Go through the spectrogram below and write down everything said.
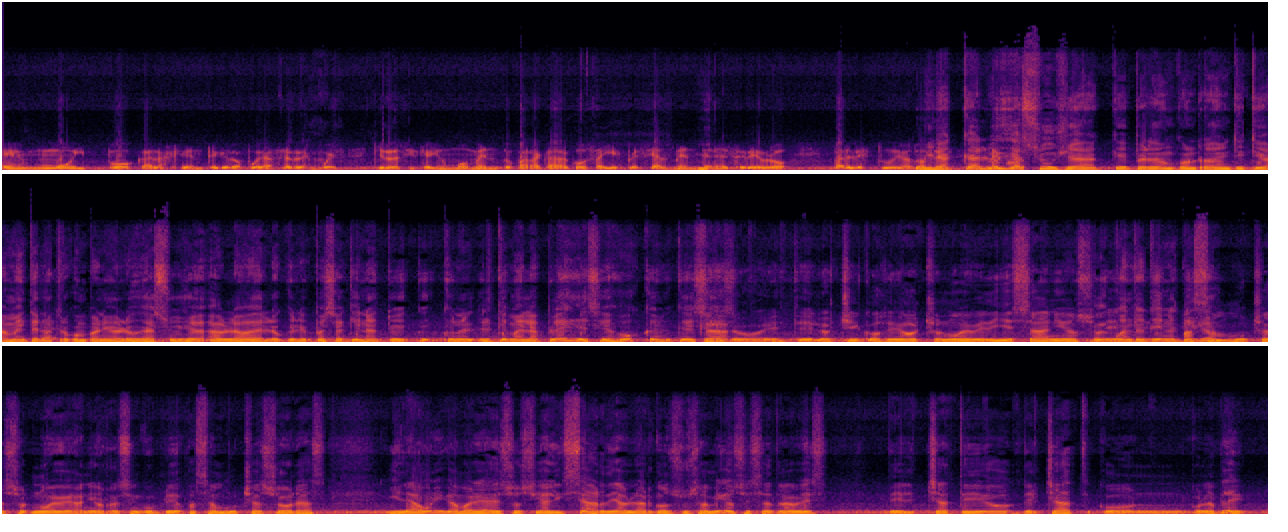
es muy poca la gente que lo puede hacer después. Quiero decir que hay un momento para cada cosa y especialmente en el cerebro para el estudio. Mira, acá Luis Gasulla, que perdón, Conrado, intuitivamente nuestro compañero Luis Gasulla hablaba de lo que le pasa aquí en con el, tema de la Play, decías vos, ¿qué, decías? Claro, este, los chicos de 8, 9, 10 años. ¿Cuánto este, tiene el Pasan muchas, 9 años recién cumplidos, pasan muchas horas y la única manera de socializar, de hablar con sus amigos es a través del chateo, del chat con, con la Play.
